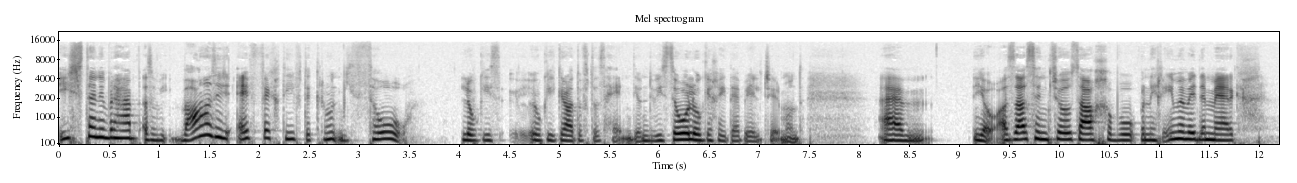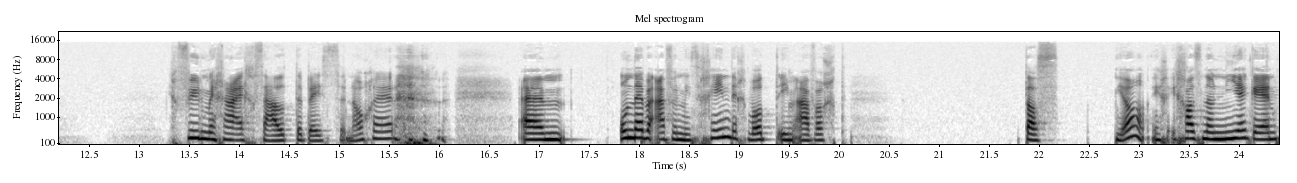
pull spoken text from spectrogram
ist denn überhaupt, also was ist effektiv der Grund, wieso schaue ich, schaue ich gerade auf das Handy und wieso schaue ich in den Bildschirm und ähm, ja, also das sind schon Sachen, wo, wo ich immer wieder merke, ich fühle mich eigentlich selten besser nachher. ähm, und eben auch für mein Kind, ich wollte ihm einfach das, ja, ich, ich habe es noch nie gerne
